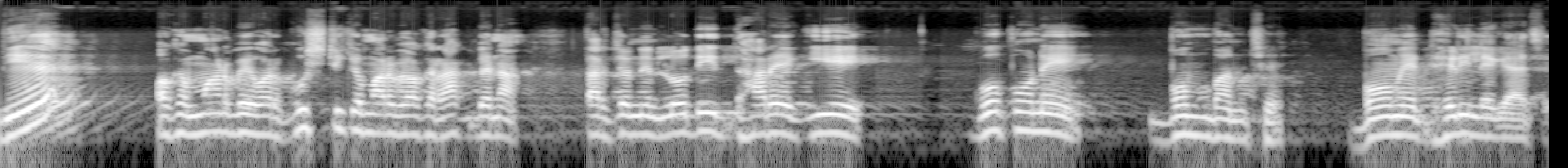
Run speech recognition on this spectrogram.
দিয়ে ওকে মারবে, ওর গোষ্ঠীকে মারবে, ওকে রাখবে না। তার জন্য নদীর ধারে গিয়ে গোপনে বোম বাঁধছে বোমে ঢেড়ি লেগে আছে।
